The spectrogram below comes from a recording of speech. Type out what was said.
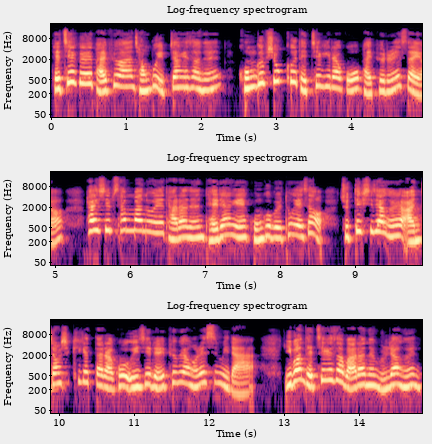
대책을 발표한 정부 입장에서는 공급 쇼크 대책이라고 발표를 했어요. 83만 호에 달하는 대량의 공급을 통해서 주택 시장을 안정시키겠다라고 의지를 표명을 했습니다. 이번 대책에서 말하는 물량은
